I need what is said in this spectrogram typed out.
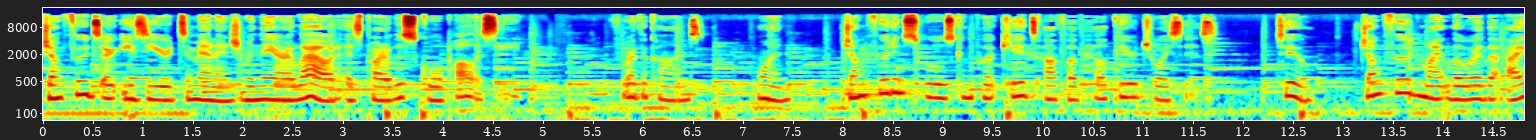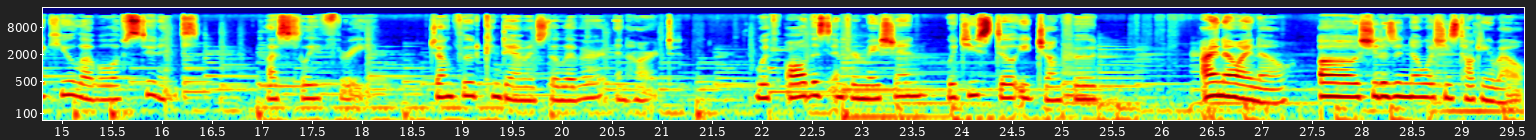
Junk foods are easier to manage when they are allowed as part of the school policy. For the cons 1. Junk food in schools can put kids off of healthier choices. 2. Junk food might lower the IQ level of students. Lastly, 3. Junk food can damage the liver and heart. With all this information, would you still eat junk food? I know, I know. Oh, she doesn't know what she's talking about.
